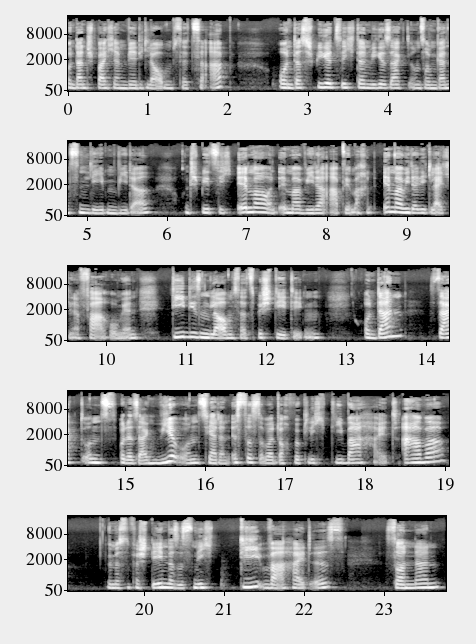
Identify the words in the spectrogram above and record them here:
und dann speichern wir die Glaubenssätze ab und das spiegelt sich dann, wie gesagt, in unserem ganzen Leben wieder und spielt sich immer und immer wieder ab. Wir machen immer wieder die gleichen Erfahrungen, die diesen Glaubenssatz bestätigen. Und dann sagt uns oder sagen wir uns, ja, dann ist das aber doch wirklich die Wahrheit. Aber wir müssen verstehen, dass es nicht die Wahrheit ist, sondern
